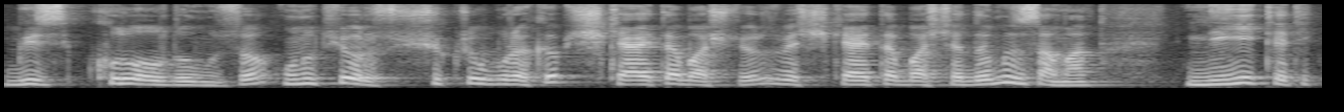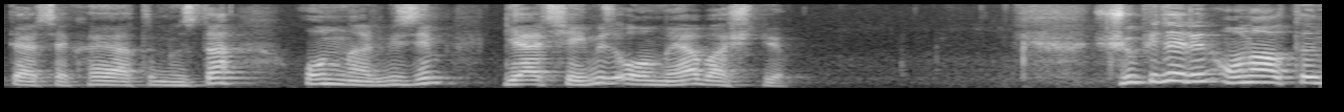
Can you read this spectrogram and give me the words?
biz kul olduğumuzu unutuyoruz. Şükrü bırakıp şikayete başlıyoruz ve şikayete başladığımız zaman neyi tetiklersek hayatımızda onlar bizim gerçeğimiz olmaya başlıyor. Jüpiter'in 16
